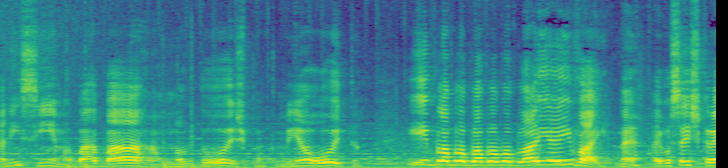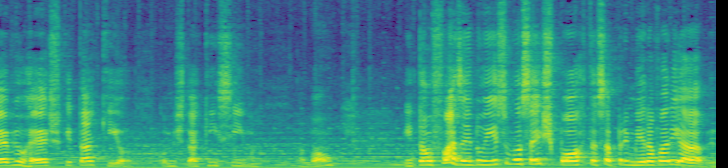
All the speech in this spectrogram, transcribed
ali em cima, barra barra 192.68 e blá blá blá blá blá blá e aí vai, né? Aí você escreve o resto que está aqui, ó, como está aqui em cima, tá bom? Então fazendo isso você exporta essa primeira variável.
